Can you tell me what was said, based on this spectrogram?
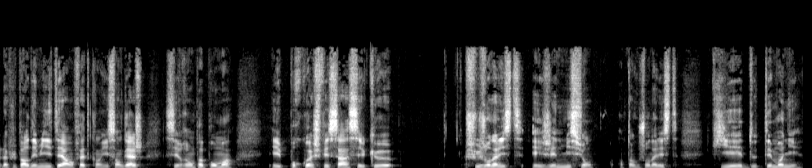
la plupart des militaires en fait quand ils s'engagent, c'est vraiment pas pour moi. Et pourquoi je fais ça, c'est que je suis journaliste et j'ai une mission en tant que journaliste, qui est de témoigner,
